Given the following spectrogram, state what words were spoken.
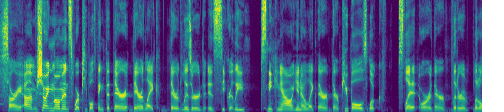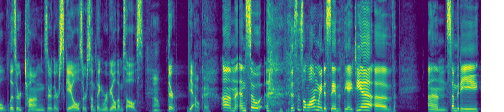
sorry, um, showing moments where people think that their their like their lizard is secretly sneaking out. You know, like their their pupils look slit, or their little little lizard tongues, or their scales, or something reveal themselves. Oh. they're yeah. Okay. Um, and so this is a long way to say that the idea of um, somebody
